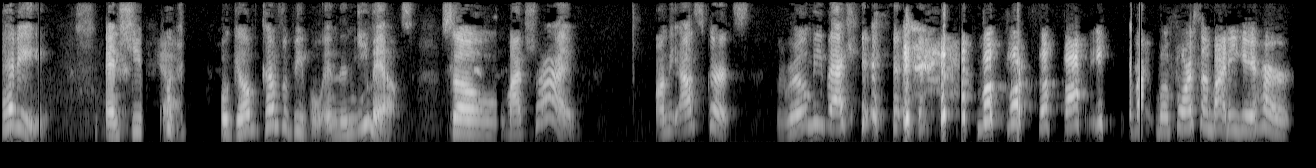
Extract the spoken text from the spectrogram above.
heavy and she Yeah. will go come for people in the emails. So my tribe on the outskirts, reel me back in. before somebody before somebody get hurt.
